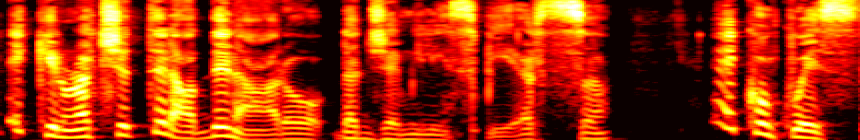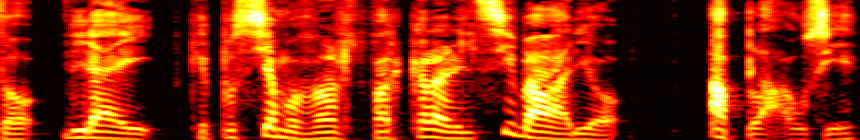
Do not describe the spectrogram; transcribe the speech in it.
e che non accetterà denaro da Jamie Lynn Spears. E con questo direi che possiamo far, far calare il sipario. Applausi.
